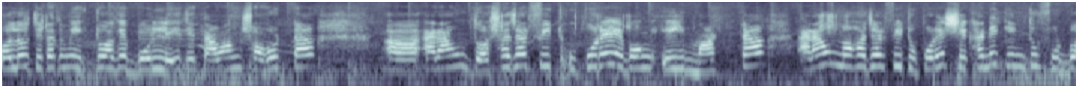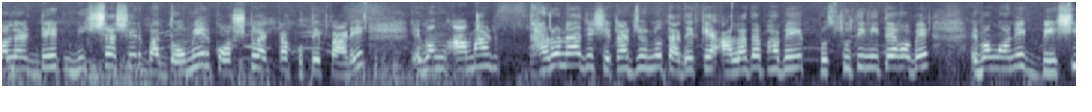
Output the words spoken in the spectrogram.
বলো, যেটা তুমি একটু আগে বললে যে, তাওয়াং শহরটা অ্যারাউন্ড দশ হাজার ফিট উপরে এবং এই মাঠটা অ্যারাউন্ড ন হাজার ফিট উপরে। সেখানে কিন্তু ফুটবলারদের নিঃশ্বাসের বা দমের কষ্ট একটা হতে পারে এবং আমার ধারণা যে সেটার জন্য তাদেরকে আলাদাভাবে প্রস্তুতি নিতে হবে এবং অনেক বেশি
